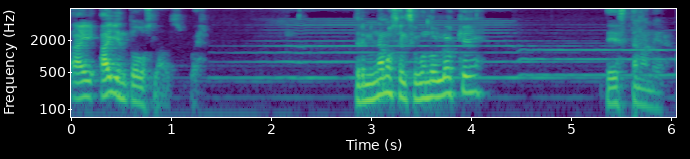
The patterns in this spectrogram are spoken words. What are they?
hay, hay en todos lados. Bueno. Terminamos el segundo bloque de esta manera.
